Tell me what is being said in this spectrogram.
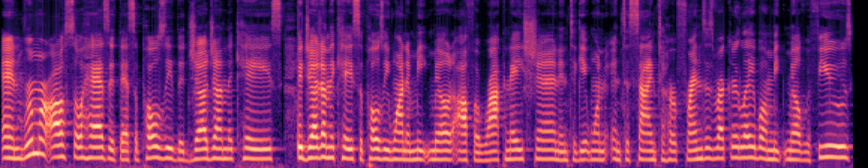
And rumor also has it that supposedly the judge on the case, the judge on the case supposedly wanted Meek Mill off of Roc Nation and to get one and to sign to her friends' record label, and Meek Mill refused.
